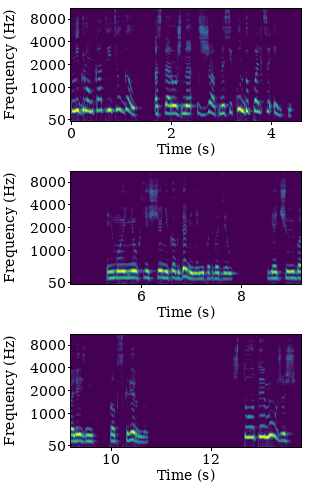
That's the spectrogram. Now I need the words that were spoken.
Негромко ответил Гал, осторожно сжав на секунду пальцы Эльки. «И мой нюх еще никогда меня не подводил. Я чую болезнь, как скверну». «Что ты можешь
